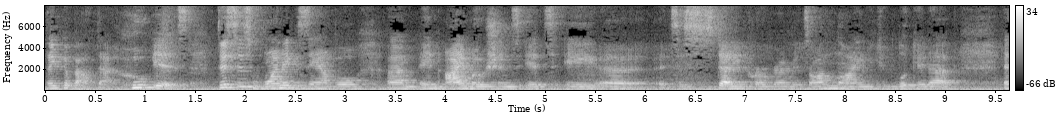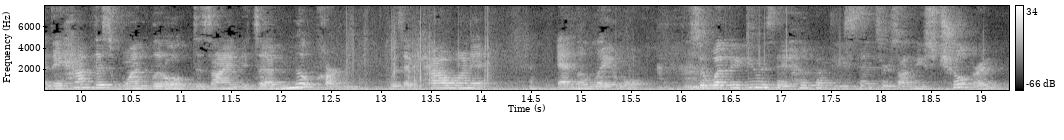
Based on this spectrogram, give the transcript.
Think about that. Who is? This is one example um, in iMotions. It's a uh, it's a study program. It's online. You can look it up. And they have this one little design. It's a milk carton with a cow on it and the label. So what they do is they hook up these sensors on these children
